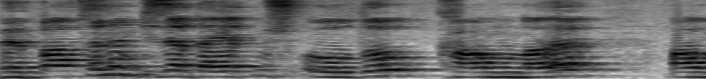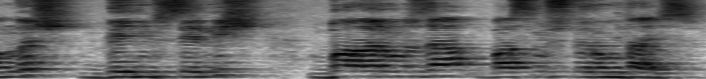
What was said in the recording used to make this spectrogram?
ve Batı'nın bize dayatmış olduğu kanunları almış, benimsemiş, bağrımıza basmış durumdayız.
